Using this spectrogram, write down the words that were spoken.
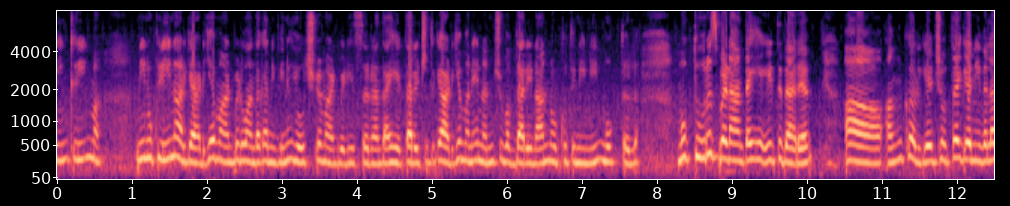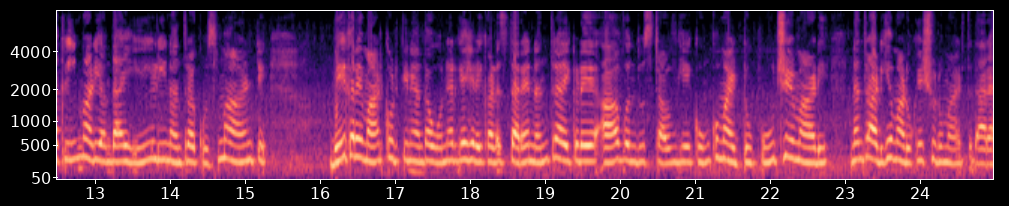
ನೀನು ಕ್ಲೀನ್ ಮಾ. ನೀನು ಕ್ಲೀನ್ ಅಡುಗೆ ಅಡುಗೆ ಮಾಡಿಬಿಡು ಅಂದಾಗ ನೀವೇನು ಯೋಚನೆ ಮಾಡಬೇಡಿ ಸರ್ ಅಂತ ಹೇಳ್ತಾರೆ. ಜೊತೆಗೆ ಅಡುಗೆ ಮನೆ ನನ್ನ ಜವಾಬ್ದಾರಿ, ನಾನು ನೋಡ್ಕೋತೀನಿ, ನೀನು ಮುಗ್ತಲ್ಲ ಮುಗ್ ತೂರಿಸ್ಬೇಡ ಅಂತ ಹೇಳ್ತಿದ್ದಾರೆ. ಅಂಕಲ್ಗೆ ಜೊತೆಗೆ ನೀವೆಲ್ಲ ಕ್ಲೀನ್ ಮಾಡಿ ಅಂತ ಹೇಳಿ ನಂತರ ಕುಸುಮ ಆಂಟಿ ಬೇಕಾರೆ ಮಾಡಿಕೊಡ್ತೀನಿ ಅಂತ ಓನರ್ಗೆ ಹೇಳಿ ಕಳಿಸ್ತಾರೆ. ನಂತರ ಈ ಕಡೆ ಆ ಒಂದು ಸ್ಟವ್ಗೆ ಕುಂಕುಮ ಇಟ್ಟು ಪೂಜೆ ಮಾಡಿ ನಂತರ ಅಡುಗೆ ಮಾಡೋಕ್ಕೆ ಶುರು ಮಾಡ್ತಿದ್ದಾರೆ.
